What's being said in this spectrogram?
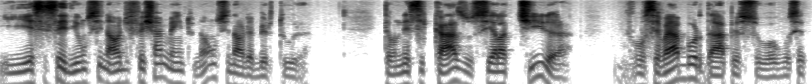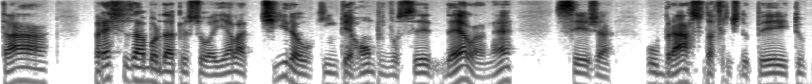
E esse seria um sinal de fechamento, não um sinal de abertura. Então, nesse caso, se ela tira, você vai abordar a pessoa, você está prestes a abordar a pessoa e ela tira o que interrompe você dela, né? Seja o braço da frente do peito,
